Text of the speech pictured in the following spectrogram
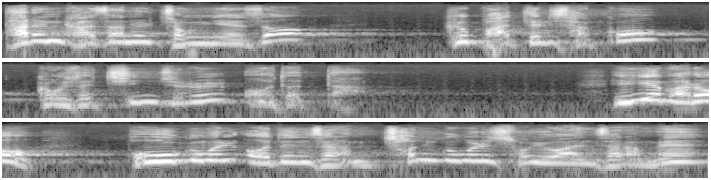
다른 가산을 정리해서 그 밭을 샀고 거기서 진주를 얻었다. 이게 바로 복음을 얻은 사람, 천국을 소유한 사람의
